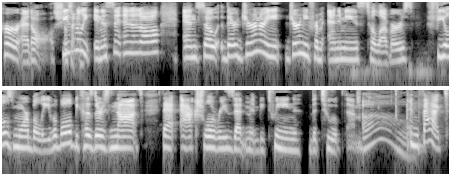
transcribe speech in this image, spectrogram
her at all. She's okay. really innocent in it all. And so their journey journey from enemies to lovers feels more believable because there's not that actual resentment between the two of them. Oh. In fact,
